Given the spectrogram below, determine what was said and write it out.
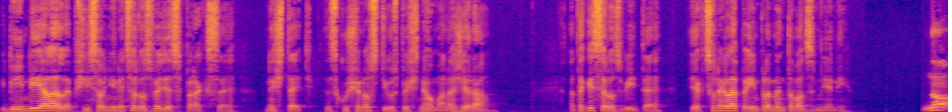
Kdy jindy je ale lepší se o ní něco dozvědět z praxe, než teď, ze zkušeností úspěšného manažera. A taky se rozvíte, jak co nejlépe implementovat změny. No,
